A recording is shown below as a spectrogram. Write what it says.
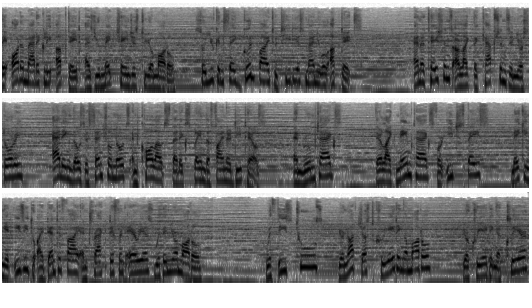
They automatically update as you make changes to your model, so you can say goodbye to tedious manual updates. Annotations are like the captions in your story, adding those essential notes and callouts that explain the finer details. And room tags? They're like name tags for each space, making it easy to identify and track different areas within your model. With these tools, you're not just creating a model, you're creating a clear,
